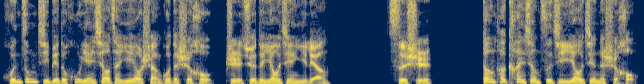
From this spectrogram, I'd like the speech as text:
魂宗级别的呼延笑在夜耀闪过的时候，只觉得腰间一凉。此时，当他看向自己腰间的时候，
